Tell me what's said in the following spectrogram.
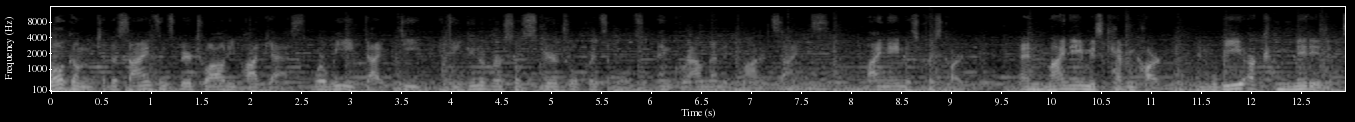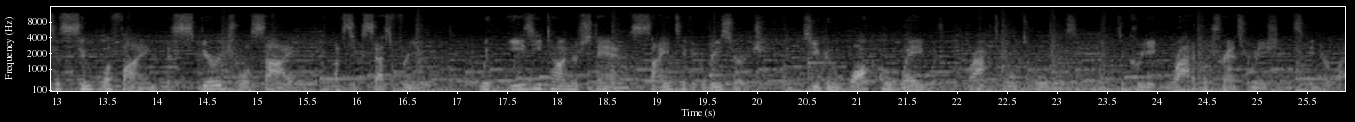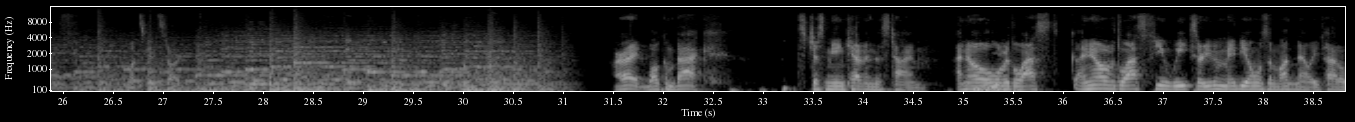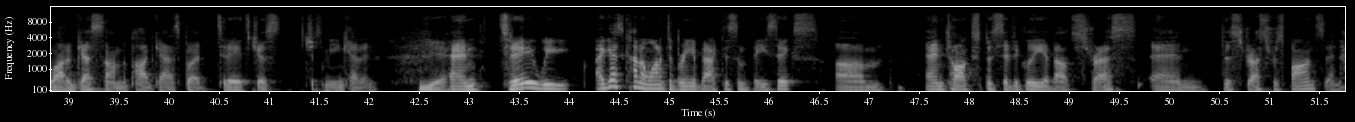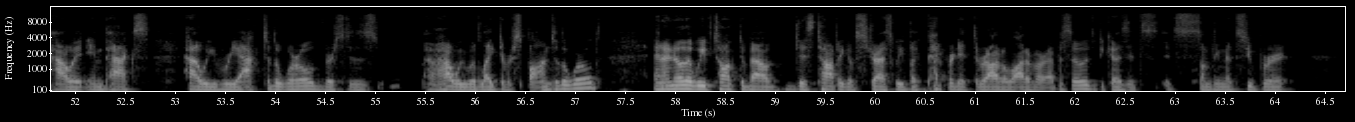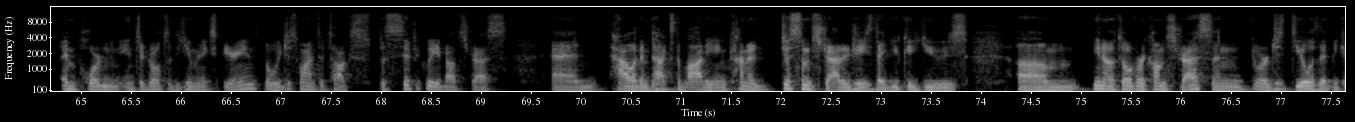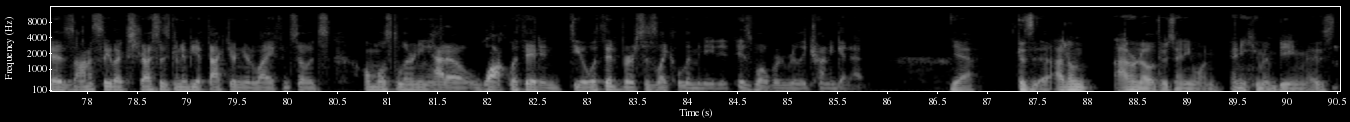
Welcome to the Science and Spirituality Podcast, where we dive deep into universal spiritual principles and ground them in modern science. My name is Chris Carton. And my name is Kevin Carton, and we are committed to simplifying the spiritual side of success for you with easy to understand scientific research so you can walk away with practical tools to create radical transformations in your life. Let's get started. All right, welcome back. It's just me and Kevin this time. I know yeah. over the last I know over the last few weeks or even maybe almost a month now we've had a lot of guests on the podcast, but today it's just it's just me and Kevin. Yeah. And today we I guess kind of wanted to bring it back to some basics um, and talk specifically about stress and the stress response and how it impacts how we react to the world versus how we would like to respond to the world. And I know that we've talked about this topic of stress. We've like peppered it throughout a lot of our episodes because it's it's something that's super important and integral to the human experience. But we just wanted to talk specifically about stress and how it impacts the body and kind of just some strategies that you could use um, you know, to overcome stress and or just deal with it because honestly, like stress is going to be a factor in your life. And so it's almost learning how to walk with it and deal with it versus like eliminate it is what we're really trying to get at. Yeah because I don't I don't know if there's anyone any human being that is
